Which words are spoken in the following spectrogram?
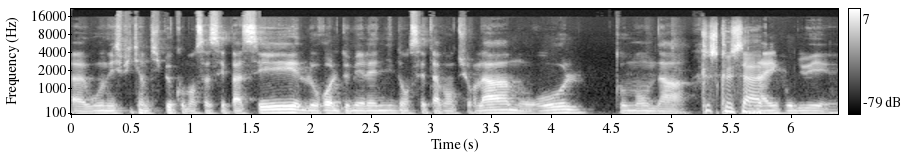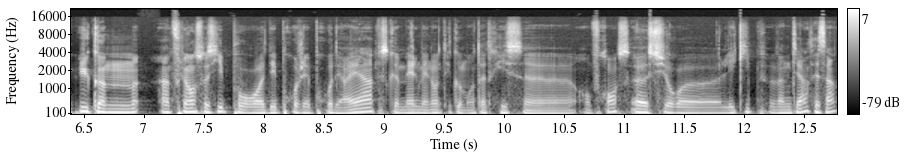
où on explique un petit peu comment ça s'est passé, le rôle de Mélanie dans cette aventure-là, mon rôle, comment on a, Qu'est-ce que ça a, a, évolué. eu comme influence aussi pour des projets pro derrière, parce que Mel, maintenant, tu es commentatrice euh, en France, euh, sur l'équipe 21, c'est ça?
